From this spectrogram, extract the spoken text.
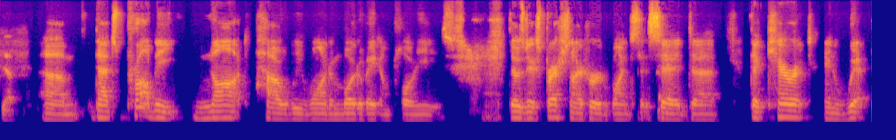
Yeah. Um, that's probably not how we want to motivate employees. There's an expression I heard once that said uh, the carrot and whip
